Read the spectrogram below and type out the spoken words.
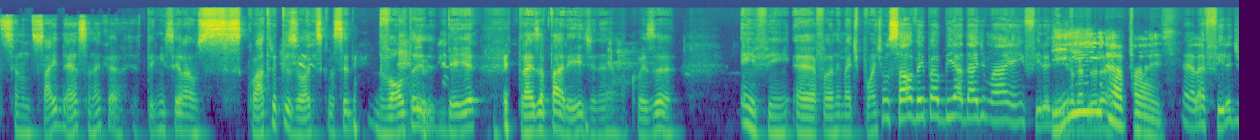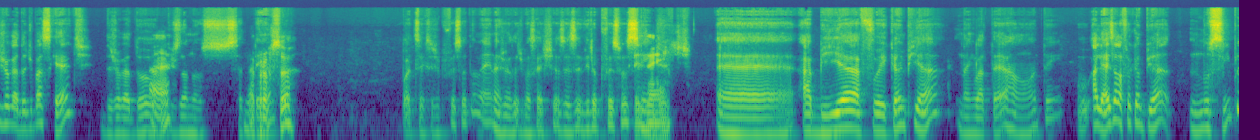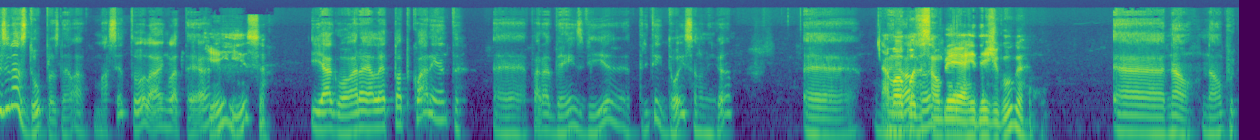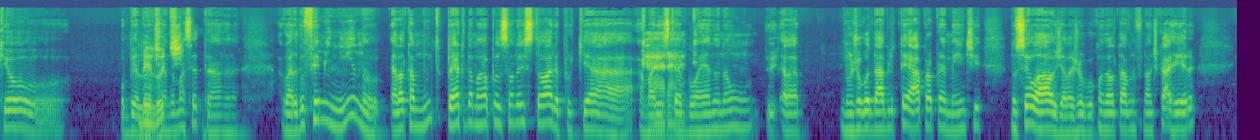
Você não sai dessa, né, cara? Já tem, sei lá, uns quatro episódios que você volta e meia, traz a parede, né? Uma coisa. Enfim, é, falando em match point, um salve aí pra Bia Haddad Maia, hein? Filha de Ih, jogadora. rapaz! Ela é filha de jogador de basquete, do jogador Ah, é? dos anos 70. Não é professor? Pode ser que seja professor também, né? Jogador de basquete às vezes vira professor sim. É, a Bia foi campeã na Inglaterra ontem. Aliás, ela foi campeã no simples e nas duplas, né? Ela macetou lá a Inglaterra. Que isso? E agora ela é top 40. É, parabéns, Bia. É 32, se eu não me engano. É, A maior posição ranking- BR desde Guga? É, não, não, porque o, o Belucci, Belucci? andou macetando, né? Agora, do feminino, ela tá muito perto da maior posição da história, porque a, a Caraca. Bueno não, ela não jogou WTA propriamente no seu auge, ela jogou quando ela estava no final de carreira,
